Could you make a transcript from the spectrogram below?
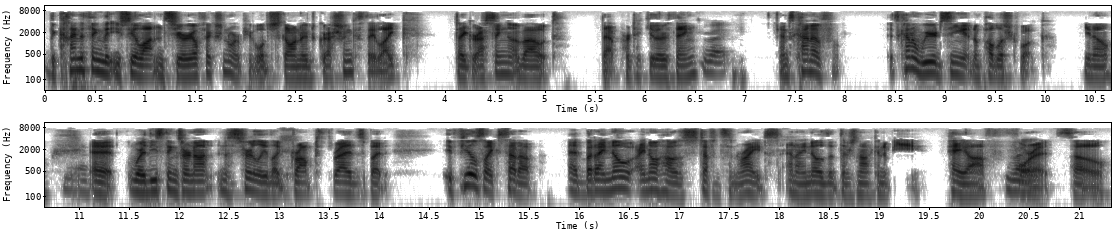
the kind of thing that you see a lot in serial fiction where people just go on a digression because they like digressing about that particular thing, Right. and it's kind of it's kind of weird seeing it in a published book, you know, Yeah. uh, where these things are not necessarily like dropped threads, but it feels like setup. Uh, but I know I know how Stephenson writes, and I know that there's not going to be payoff for it. So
